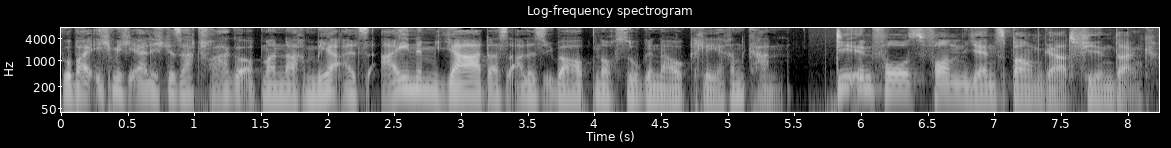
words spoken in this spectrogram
wobei ich mich ehrlich gesagt frage, ob man nach mehr als einem einem Jahr das alles überhaupt noch so genau klären kann. Die Infos von Jens Baumgart. Vielen Dank.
